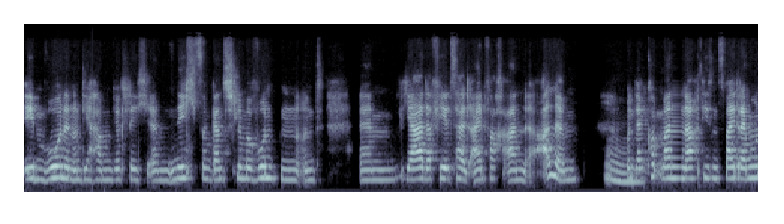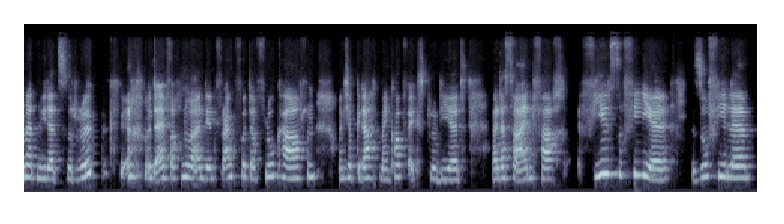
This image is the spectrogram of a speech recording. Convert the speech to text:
eben wohnen und die haben wirklich ähm, nichts und ganz schlimme Wunden. Und ähm, ja, da fehlt es halt einfach an allem. Mhm. Und dann kommt man nach diesen zwei, drei Monaten wieder zurück und einfach nur an den Frankfurter Flughafen. Und ich habe gedacht, mein Kopf explodiert, weil das war einfach viel zu viel. So viele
